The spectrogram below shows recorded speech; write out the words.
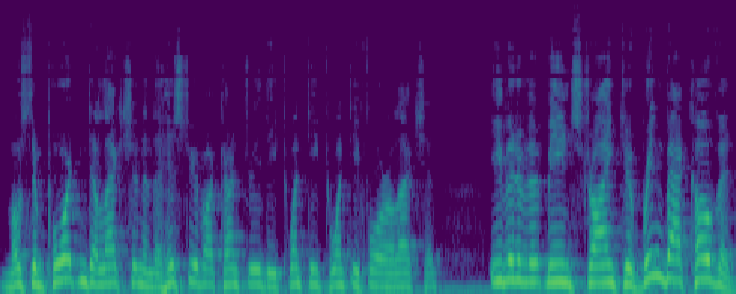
most important election in the history of our country, the 2024 election, even if it means trying to bring back COVID.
